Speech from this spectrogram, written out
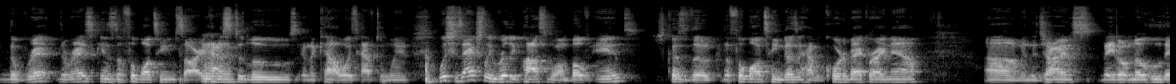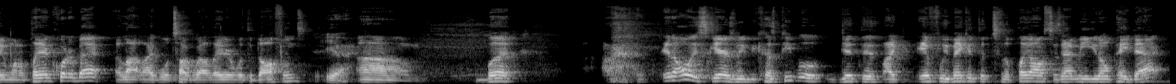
the Red, the Redskins, the football team, sorry, Mm-hmm. has to lose, and the Cowboys have to win, which is actually really possible on both ends, just because the the football team doesn't have a quarterback right now. Um, and the Giants, they don't know who they want to play at quarterback. A lot like we'll talk about later with the Dolphins. yeah, Um, but it always scares me because people get this like, if we make it to, the playoffs, does that mean you don't pay Dak?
